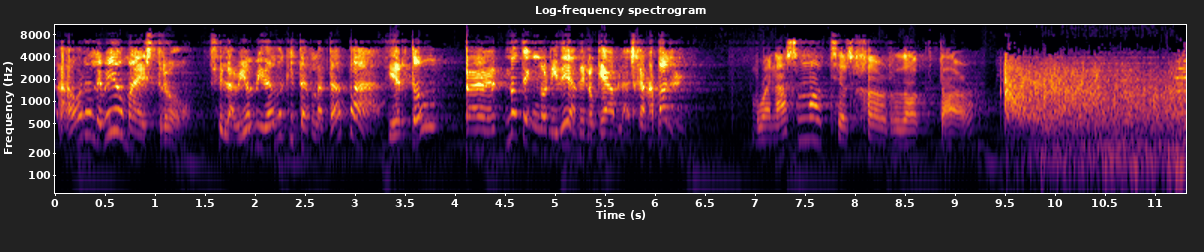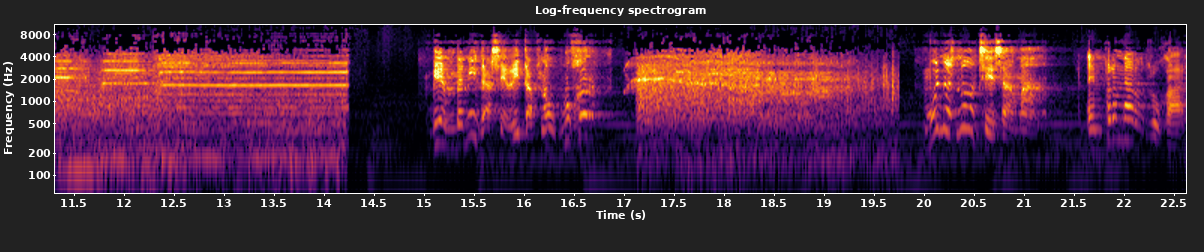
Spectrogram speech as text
Ahora le veo, maestro. Se le había olvidado quitar la tapa, ¿cierto? Eh, no tengo ni idea de lo que hablas, Hanapan. Buenas noches, Herr Doctor. Bienvenida, señorita Flaubrucher. Buenas noches, ama. En primer lugar,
